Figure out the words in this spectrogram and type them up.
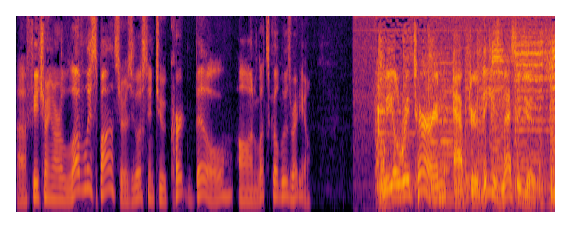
Uh, featuring our lovely sponsors. You're listening to Kurt Bill on Let's Go Blues Radio. We'll return after these messages.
